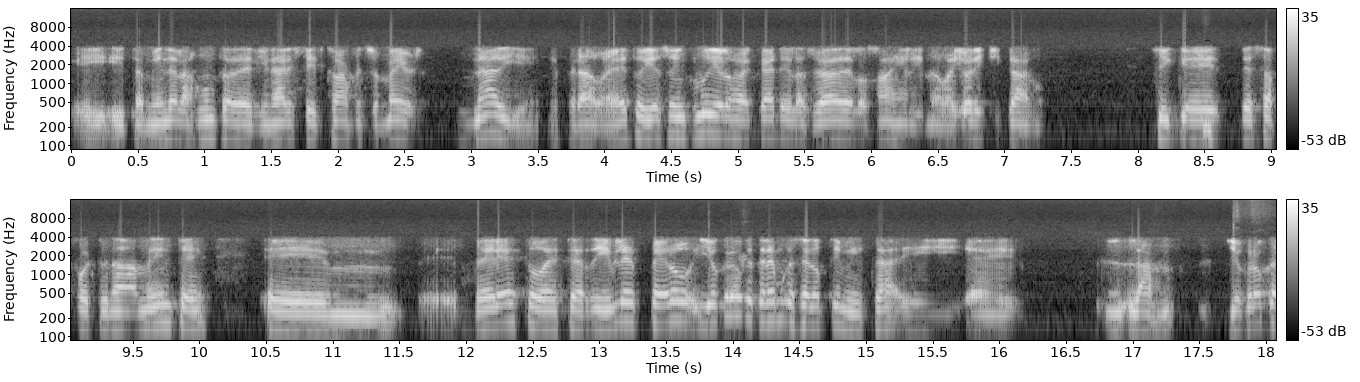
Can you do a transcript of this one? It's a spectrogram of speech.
y, también de la Junta del United States Conference of Mayors. Nadie esperaba esto y eso incluye a los alcaldes de las ciudades de Los Ángeles, Nueva York y Chicago. Así que desafortunadamente em, eh, ver esto es terrible, pero yo creo que tenemos que ser optimistas y eh, yo creo que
